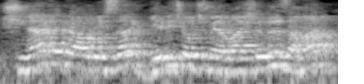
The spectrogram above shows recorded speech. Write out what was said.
nerede kaldıysa geri çalışmaya başladığı zaman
